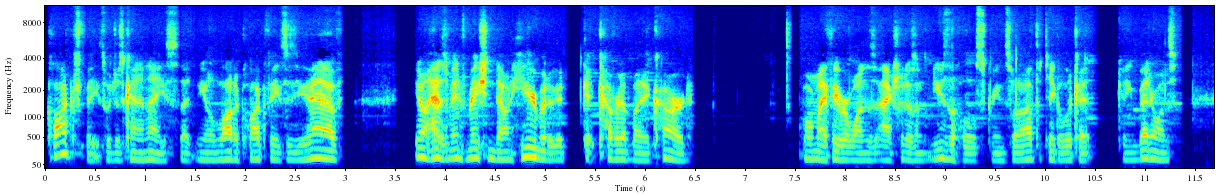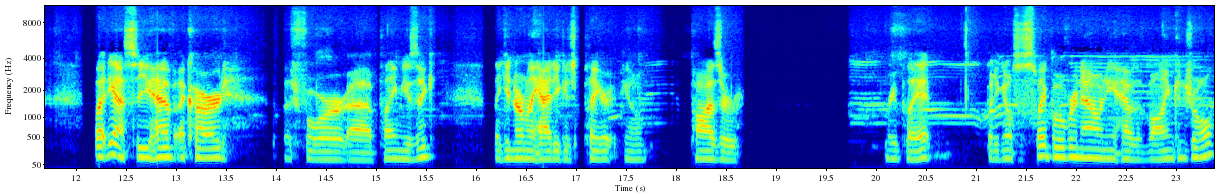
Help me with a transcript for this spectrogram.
clock face, which is kind of nice. That you know, a lot of clock faces you have, you know, has some information down here, but it would get covered up by a card. One of my favorite ones actually doesn't use the whole screen, so I'll have to take a look at getting better ones. But yeah, so you have a card for uh, playing music, like you normally had. You can just play, your, you know, pause or replay it. But you can also swipe over now and you have the volume control.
